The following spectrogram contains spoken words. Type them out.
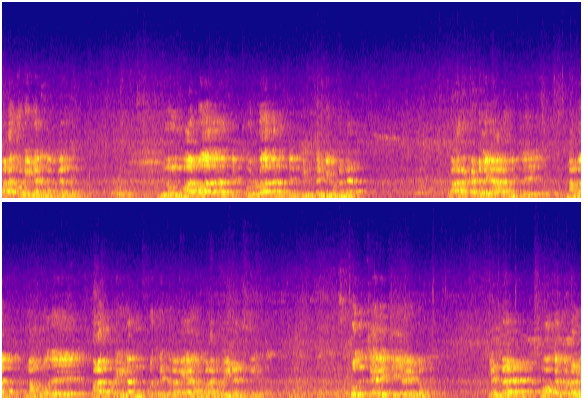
பழங்குடியினர் மக்கள் பொருளாதாரத்தில் பின்தங்கி உள்ளனர். ஒரு அறக்கட்டளை ஆரம்பித்து நம்ம நமது பழங்குடியினர் முப்பத்தெட்டு வகையான பழங்குடியினருக்கு பொது சேவை செய்ய வேண்டும் என்ற நோக்கத்துடன்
